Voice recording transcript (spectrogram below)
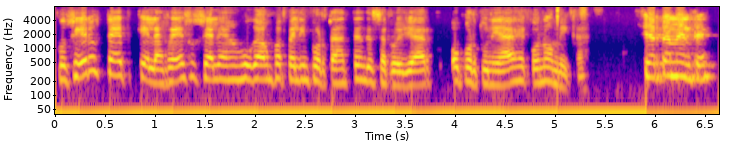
¿considera usted que las redes sociales han jugado un papel importante en desarrollar oportunidades económicas? Ciertamente,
